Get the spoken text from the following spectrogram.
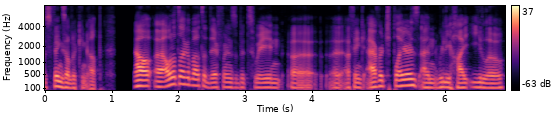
things are looking up. Now, uh, I want to talk about the difference between, uh, uh I think, average players and really high elo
